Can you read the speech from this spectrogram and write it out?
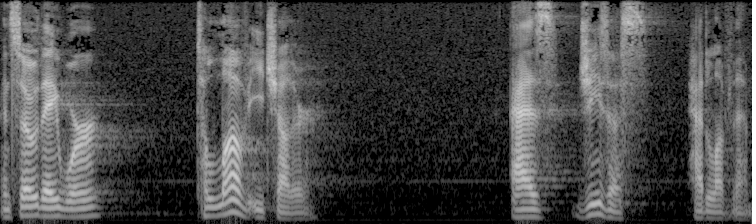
And so they were to love each other as Jesus had loved them.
